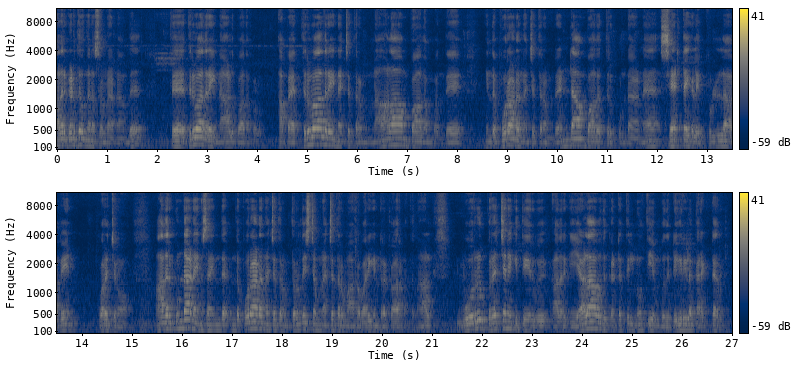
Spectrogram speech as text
அதற்கடுத்து வந்து என்ன சொன்னேன்னா வந்து திருவாதிரை நாலு பாதங்களும். அப்போ திருவாதிரை நட்சத்திரம் நாலாம் பாதம் வந்து இந்த போராட நட்சத்திரம் ரெண்டாம் பாதத்திற்குண்டான சேட்டைகளை ஃபுல்லாகவே குறைச்சிரும். அதற்குண்டான என்ன இந்த இந்த புராட நட்சத்திரம் துரதிர்ஷ்டம் நட்சத்திரமாக வருகின்ற காரணத்தினால் ஒரு பிரச்சனைக்கு தேர்வு அதற்கு ஏழாவது கட்டத்தில் நூற்றி எண்பது டிகிரியில் கரெக்டாக இருக்கும்.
